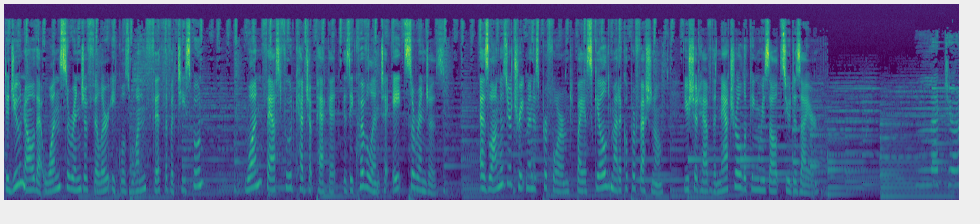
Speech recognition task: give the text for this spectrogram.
Did you know that one syringe of filler equals one fifth of a teaspoon? One fast food ketchup packet is equivalent to eight syringes. As long as your treatment is performed by a skilled medical professional, you should have the natural looking results you desire. Let your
